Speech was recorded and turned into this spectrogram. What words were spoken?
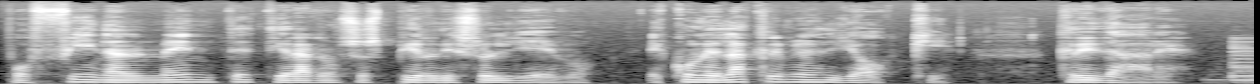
può finalmente tirare un sospiro di sollievo e con le lacrime negli occhi gridare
